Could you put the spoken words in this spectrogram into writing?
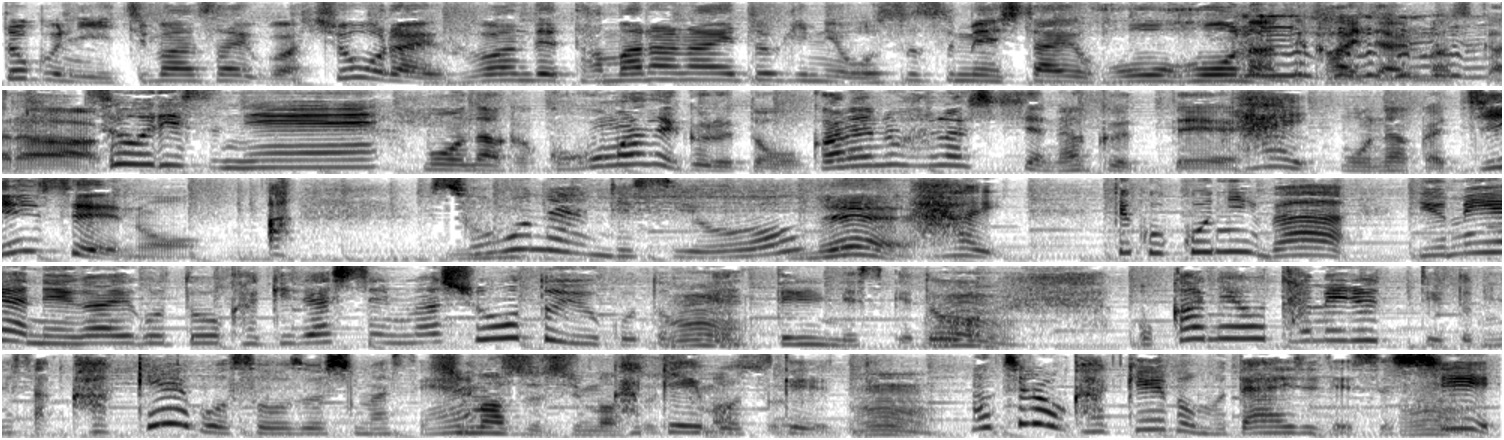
特に一番最後は将来不安でたまらない時におすすめしたい方法なんて書いてありますから そうですね。もうなんかここまで来るとお金の話じゃなくって、はい。もうなんか人生のそうなんですよ、ねはいでここには夢や願い事を書き出してみましょうということもやってるんですけど、うん。お金を貯めるっていうと皆さん家計簿を想像しませんしますします家計簿しますつけるってうん。もちろん家計簿も大事ですし、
